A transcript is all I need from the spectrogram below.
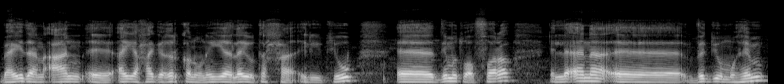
بعيدا عن آه، أي حاجة غير قانونية لا يتاحها اليوتيوب. آه، دي متوفرة. اللي أنا آه، فيديو مهم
